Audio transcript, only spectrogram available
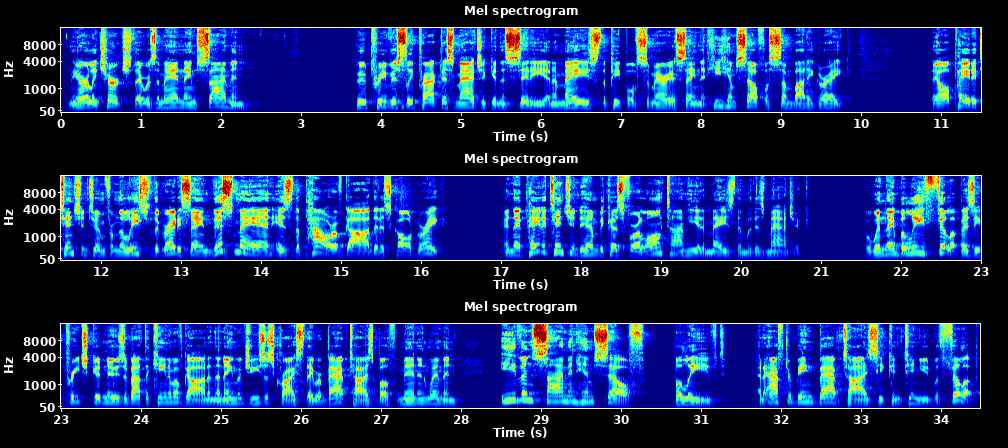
in the early church, there was a man named Simon who had previously practiced magic in the city and amazed the people of Samaria, saying that he himself was somebody great. They all paid attention to him from the least to the greatest, saying, This man is the power of God that is called great. And they paid attention to him because for a long time he had amazed them with his magic. But when they believed Philip as he preached good news about the kingdom of God in the name of Jesus Christ, they were baptized, both men and women. Even Simon himself believed, and after being baptized, he continued with Philip.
